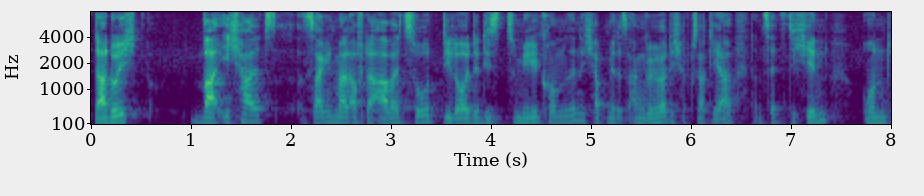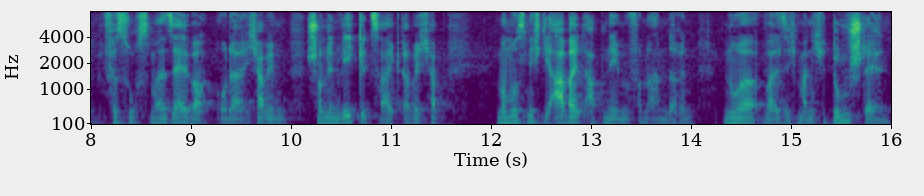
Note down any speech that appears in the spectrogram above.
dadurch war ich halt, sage ich mal, auf der Arbeit so, die Leute, die zu mir gekommen sind, ich habe mir das angehört, ich habe gesagt, ja, dann setz dich hin und versuch's mal selber. Oder ich habe ihm schon den Weg gezeigt, aber ich habe, man muss nicht die Arbeit abnehmen von anderen, nur weil sich manche dumm stellen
